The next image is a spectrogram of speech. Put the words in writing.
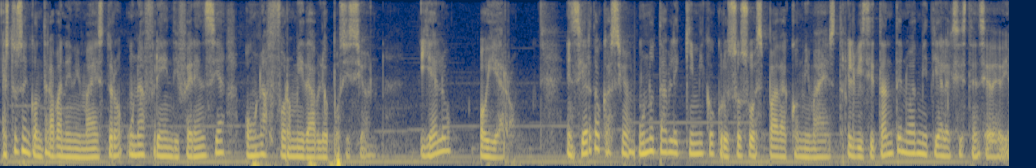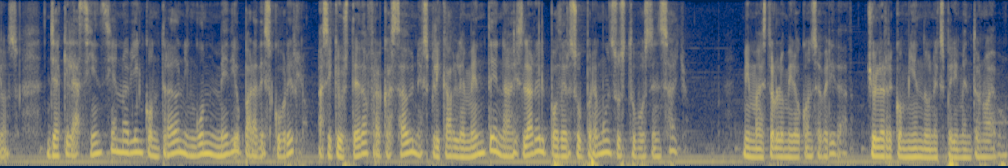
Estos encontraban en mi maestro una fría indiferencia o una formidable oposición, hielo o hierro. En cierta ocasión, un notable químico cruzó su espada con mi maestro. El visitante no admitía la existencia de Dios, ya que la ciencia no había encontrado ningún medio para descubrirlo. Así que usted ha fracasado inexplicablemente en aislar el poder supremo en sus tubos de ensayo. Mi maestro lo miró con severidad. Yo le recomiendo un experimento nuevo.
